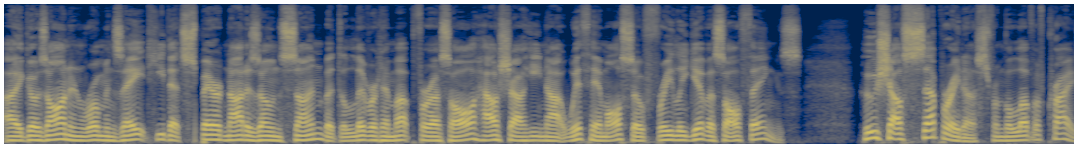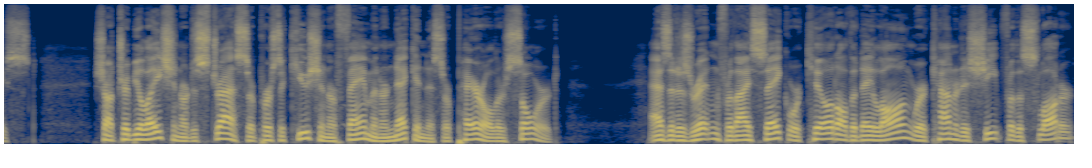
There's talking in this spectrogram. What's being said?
Uh, it goes on in Romans 8 He that spared not his own son, but delivered him up for us all, how shall he not with him also freely give us all things? Who shall separate us from the love of Christ? Shall tribulation or distress or persecution or famine or nakedness or peril or sword? As it is written, For thy sake we're killed all the day long, we're counted as sheep for the slaughter.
